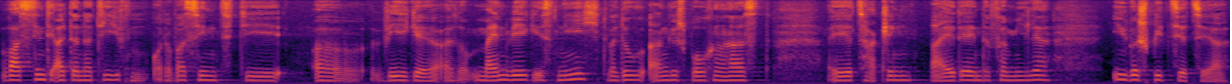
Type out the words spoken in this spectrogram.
was sind die Alternativen oder was sind die äh, Wege? Also mein Weg ist nicht, weil du angesprochen hast, jetzt hackeln beide in der Familie ich überspitze jetzt sehr.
